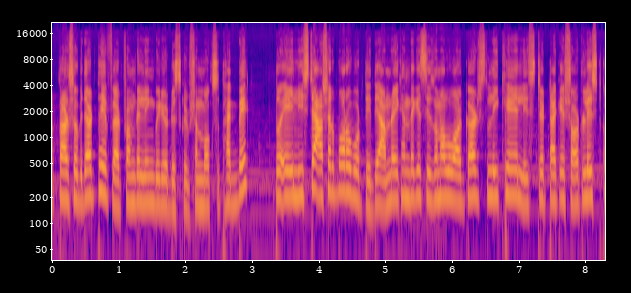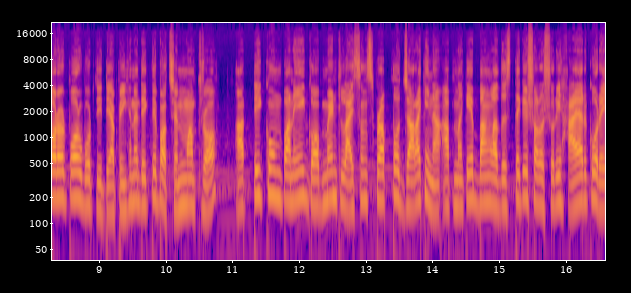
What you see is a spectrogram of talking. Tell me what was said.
আপনার সুবিধার্থে এই প্ল্যাটফর্মটির লিঙ্ক ভিডিও ডিসক্রিপশন বক্সে থাকবে। তো এই লিস্টে আসার পরবর্তীতে আমরা এখান থেকে সিজনাল ওয়ার্কার্স লিখে লিস্টেরটাকে শর্ট লিস্ট করার পরবর্তীতে আপনি এখানে দেখতে পাচ্ছেন মাত্র আটটি কোম্পানি গভর্নমেন্ট লাইসেন্স প্রাপ্ত যারা কিনা আপনাকে বাংলাদেশ থেকে সরাসরি হায়ার করে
